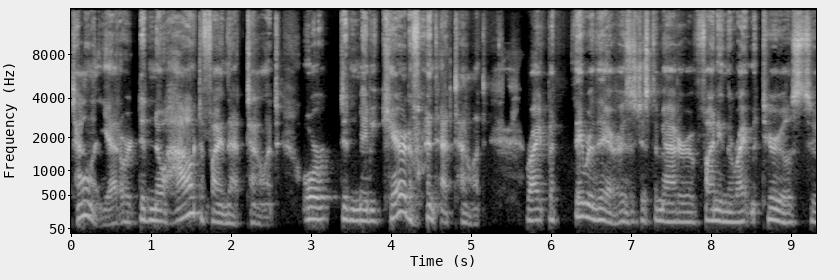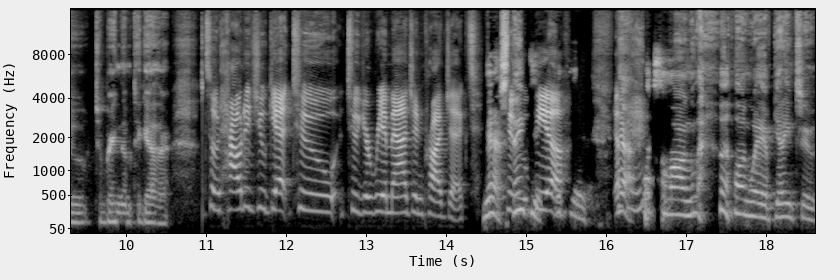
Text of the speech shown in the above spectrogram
talent yet or didn't know how to find that talent or didn't maybe care to find that talent right but they were there it's just a matter of finding the right materials to to bring them together so how did you get to to your reimagine project yes to thank you. Pia. yeah that's a long long way of getting to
